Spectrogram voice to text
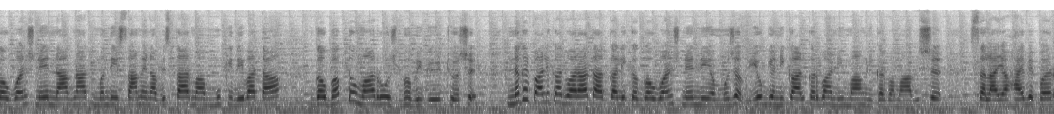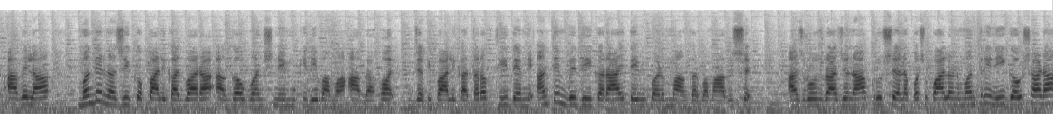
ગૌવંશને નાગનાથ મંદિર સામેના વિસ્તારમાં મૂકી દેવાતા ગૌભક્તોમાં રોષ ભભીકી ઉઠ્યો છે. નગરપાલિકા દ્વારા તાત્કાલિક ગૌવંશને નિયમ મુજબ યોગ્ય નિકાલ કરવાની માંગણી કરવામાં આવી છે. સલાયા હાઈવે પર આવેલા મંદિર નજીક પાલિકા દ્વારા આ ગૌવંશને મૂકી દેવામાં આવ્યા હોય. જેથી પાલિકા તરફથી તેમની અંતિમ વિધિ કરાય તેવી પણ માંગ કરવામાં આવી છે. આજરોજ રાજ્યના કૃષિ અને પશુપાલન મંત્રીની ગૌશાળા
